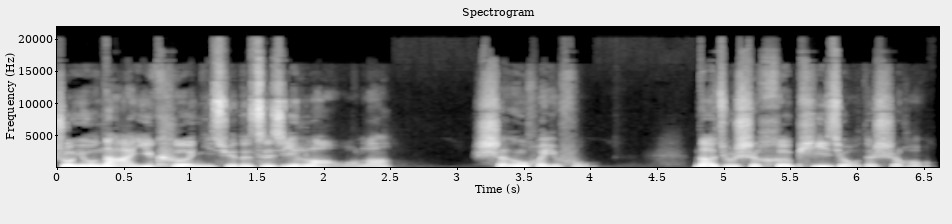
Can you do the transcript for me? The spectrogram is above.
说有哪一刻你觉得自己老了？神回复。那就是喝啤酒的时候，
